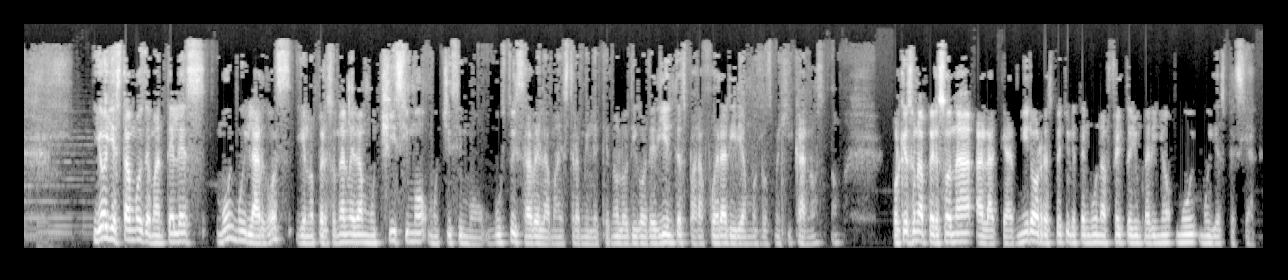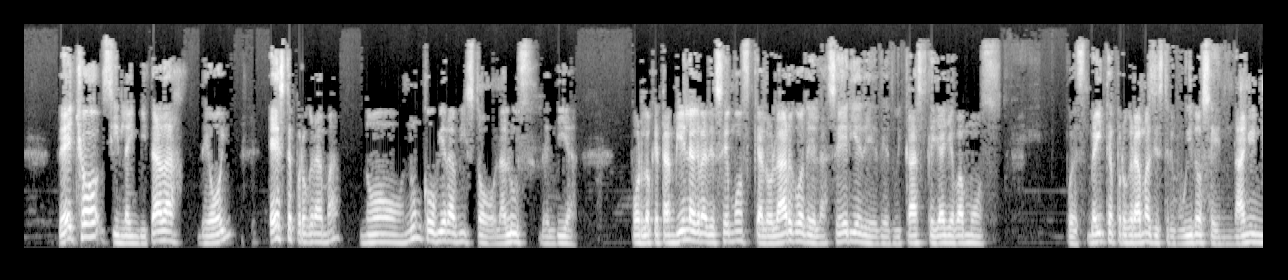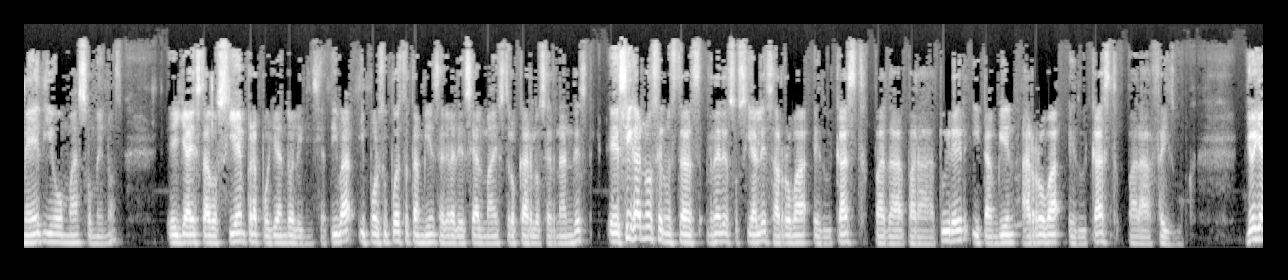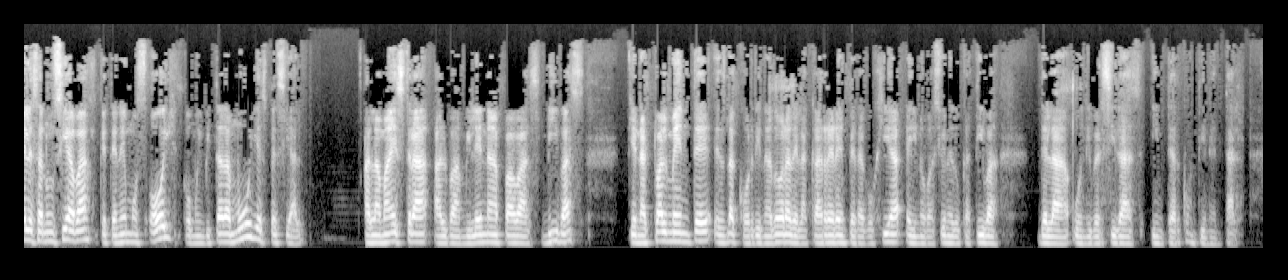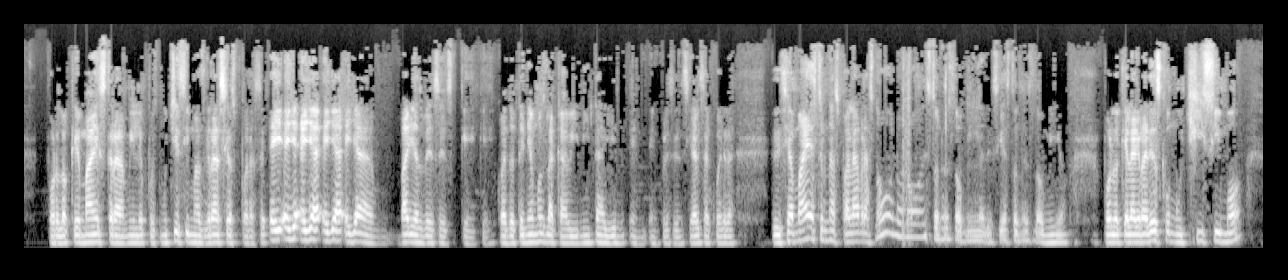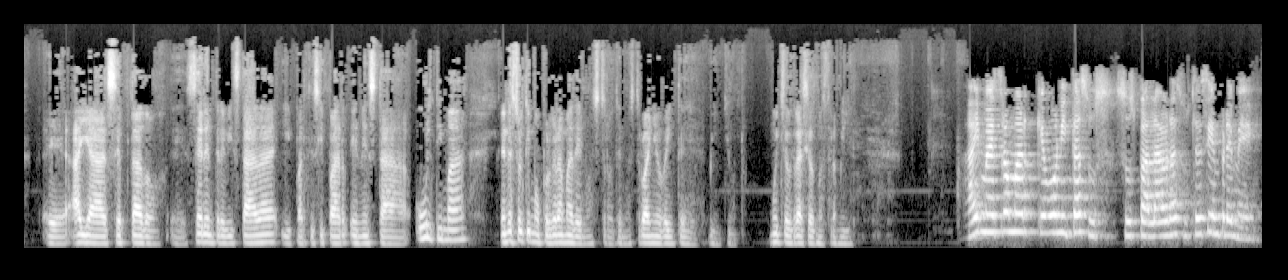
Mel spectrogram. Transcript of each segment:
Y hoy estamos de manteles muy, muy largos y en lo personal me da muchísimo, muchísimo gusto y sabe la maestra Mile que no lo digo de dientes para afuera, diríamos los mexicanos, ¿no? Porque es una persona a la que admiro, respeto y le tengo un afecto y un cariño muy, muy especial. De hecho, sin la invitada de hoy, este programa no, nunca hubiera visto la luz del día. Por lo que también le agradecemos que a lo largo de la serie de, de que ya llevamos pues 20 programas distribuidos en año y medio más o menos. Ella ha estado siempre apoyando la iniciativa y por supuesto también se agradece al maestro Carlos Hernández. Eh, síganos en nuestras redes sociales arroba educast para, para Twitter y también arroba educast para Facebook. Yo ya les anunciaba que tenemos hoy como invitada muy especial a la maestra Alba Milena Pavas Vivas, quien actualmente es la coordinadora de la carrera en Pedagogía e Innovación Educativa de la Universidad Intercontinental. Por lo que, maestra Mile, pues muchísimas gracias por hacer. Ella, ella, ella, ella, varias veces que, cuando teníamos la cabinita ahí en, presencial, ¿se acuerda? Decía, maestro, unas palabras. No, no, no, esto no es lo mío. Decía, esto no es lo mío. Por lo que le agradezco muchísimo eh, haya aceptado eh, ser entrevistada y participar en esta última en este último programa de nuestro, de nuestro año 2021. Muchas gracias, nuestra amiga. Ay, maestro Omar, qué bonitas sus, sus palabras. Usted siempre me,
